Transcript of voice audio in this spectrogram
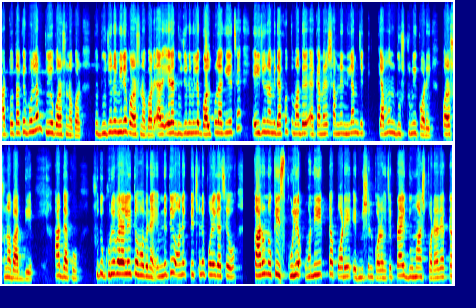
আর তোতাকে বললাম, তুইও পড়াশোনা কর। তো দুজনে মিলে পড়াশোনা কর। আর এরা দুজনে মিলে গল্প লাগিয়েছে। এই জন্য আমি দেখো তোমাদের ক্যামেরার সামনে নিলাম যে কেমন দুষ্টুমি করে পড়াশোনা বাদ দিয়ে। আর দেখো, শুধু ঘুরে বেড়ালেই তো হবে না, এমনিতেই অনেক পেছনে পড়ে গেছে ও। কারণ ওকে স্কুলে অনেকটা পরে এডমিশন করা হয়েছে, প্রায় দু মাস পরে। আর একটা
